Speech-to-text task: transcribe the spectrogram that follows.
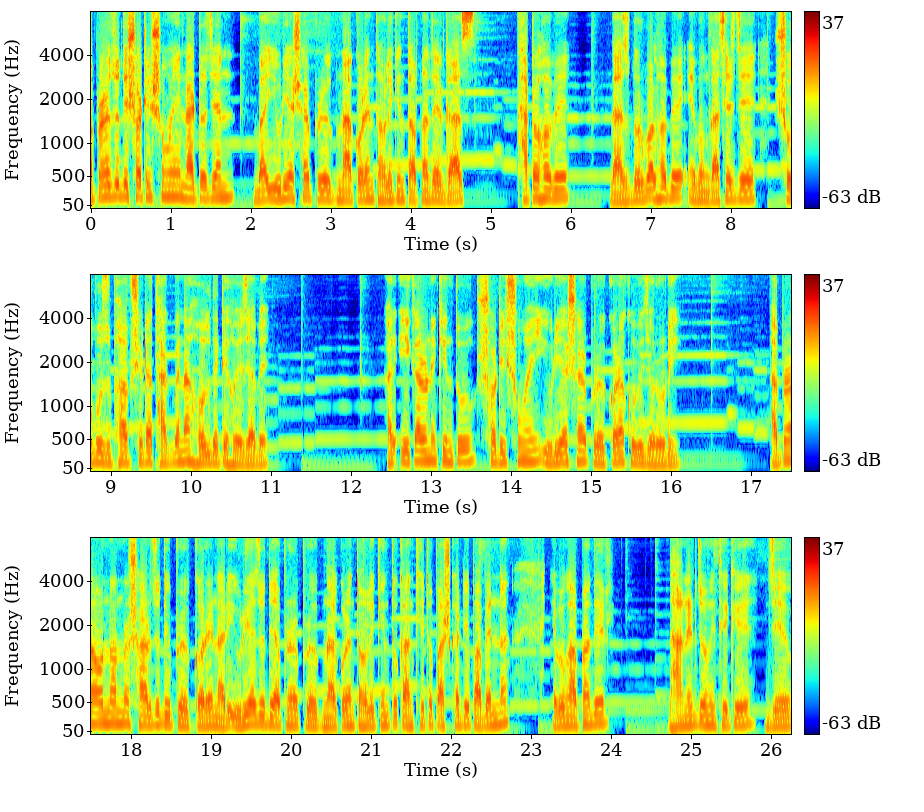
আপনারা যদি সঠিক সময়ে নাইট্রোজেন বা ইউরিয়া সার প্রয়োগ না করেন, তাহলে কিন্তু আপনাদের গাছ খাটো হবে গাছ দুর্বল হবে এবং গাছের যে সবুজ ভাব সেটা থাকবে না, হলদেটে হয়ে যাবে। আর এই কারণে কিন্তু সঠিক সময়ে ইউরিয়া সার প্রয়োগ করা খুবই জরুরি। আপনারা অন্যান্য সার যদি প্রয়োগ করেন আর ইউরিয়া যদি আপনারা প্রয়োগ না করেন, তাহলে কিন্তু কাঙ্ক্ষিত পাশকাঠি পাবেন না এবং আপনাদের ধানের জমি থেকে যে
